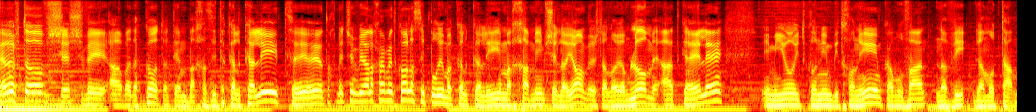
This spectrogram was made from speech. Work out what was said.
ערב טוב, שש וארבע דקות, אתם בחזית הכלכלית, אה, התוכנית שמביאה לכם את כל הסיפורים הכלכליים החמים של היום, ויש לנו היום לא מעט כאלה. אם יהיו עדכונים ביטחוניים, כמובן נביא גם אותם.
